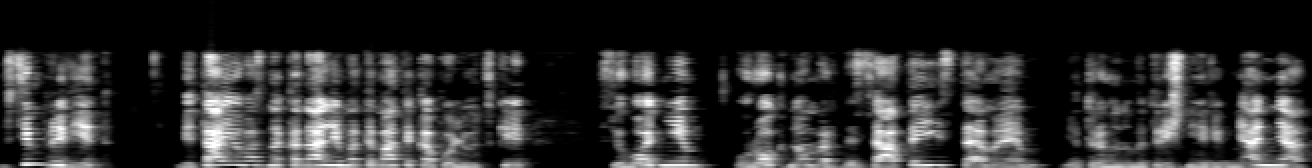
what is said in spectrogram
Всім привіт! Вітаю вас на каналі Математика по-людськи. Сьогодні урок номер 10 з теми тригонометричні рівняння,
